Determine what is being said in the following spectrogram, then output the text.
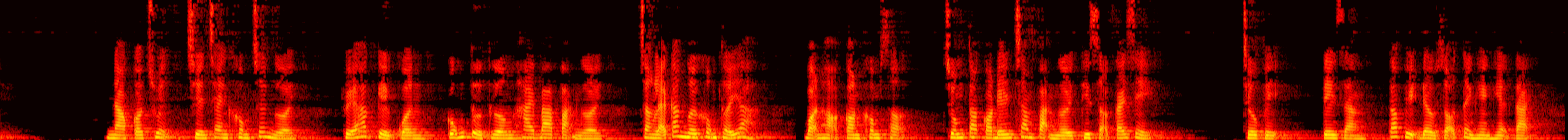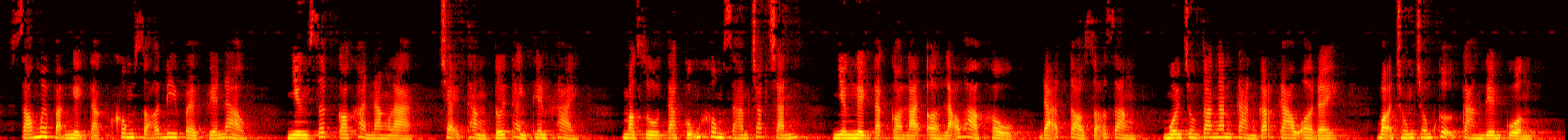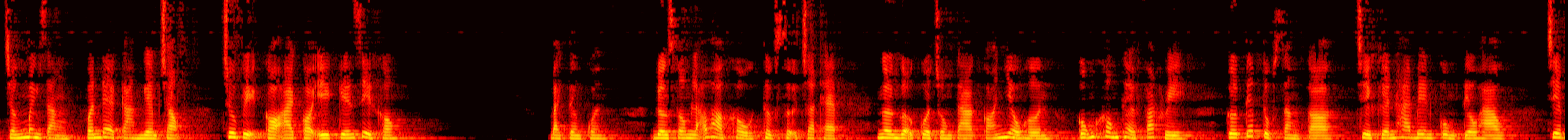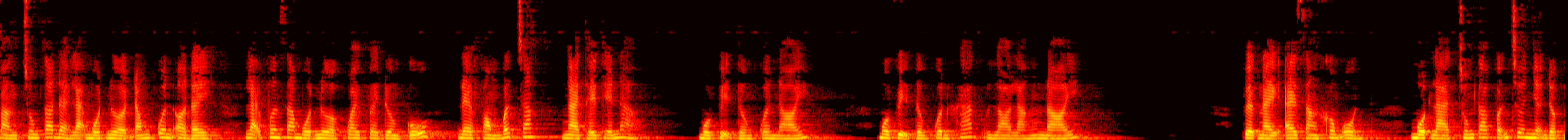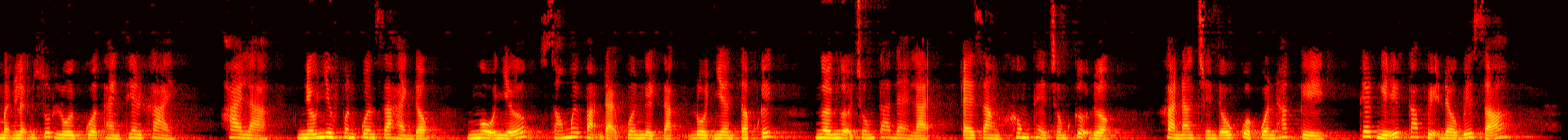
Nào có chuyện chiến tranh không chết người, phía Hắc Kỳ quân cũng tử thương 2-3 vạn người, chẳng lẽ các ngươi không thấy à? Bọn họ còn không sợ, chúng ta có đến trăm vạn người thì sợ cái gì? Chư vị, tin rằng các vị đều rõ tình hình hiện tại, 60 vạn nghịch tặc không rõ đi về phía nào, nhưng rất có khả năng là chạy thẳng tới thành Thiên Khải. Mặc dù ta cũng không dám chắc chắn, nhưng nghịch tặc còn lại ở Lão Hòa Khẩu đã tỏ rõ rằng muốn chúng ta ngăn cản gắt gao ở đây. Bọn chúng chống cự càng điên cuồng, chứng minh rằng vấn đề càng nghiêm trọng. Chư vị có ai có ý kiến gì không? Bạch Tương Quân, đường sông Lão Hòa Khẩu thực sự chật hẹp, người ngựa của chúng ta có nhiều hơn cũng không thể phát huy. Cứ tiếp tục rằng co, chỉ khiến hai bên cùng tiêu hao. Chia bằng chúng ta để lại một nửa đóng quân ở đây, lại phân ra một nửa quay về đường cũ, đề phòng bất chắc, ngài thấy thế nào? Một vị tướng quân nói. Một vị tướng quân khác lo lắng nói. Việc này e rằng không ổn. Một là chúng ta vẫn chưa nhận được mệnh lệnh rút lui của thành Thiên Khải. Hai là nếu như phân quân ra hành động, ngộ nhớ 60 vạn đại quân nghịch tặc đột nhiên tập kích, người ngựa chúng ta để lại e rằng không thể chống cự được. Khả năng chiến đấu của quân Hắc Kỳ, thiết nghĩ các vị đều biết rõ.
